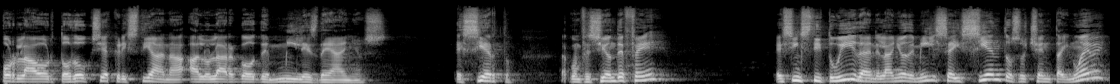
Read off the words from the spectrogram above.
por la ortodoxia cristiana a lo largo de miles de años. Es cierto, la confesión de fe es instituida en el año de 1689,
